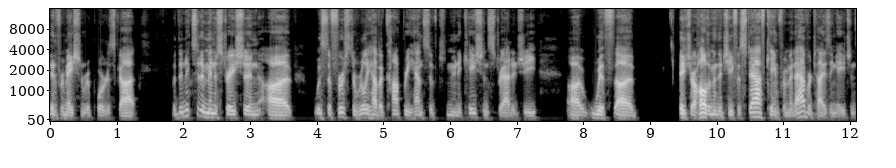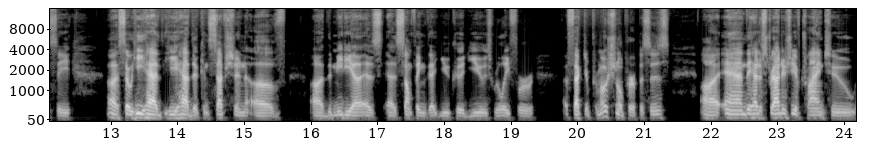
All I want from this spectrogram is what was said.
information reporters got. But the Nixon administration uh, was the first to really have a comprehensive communication strategy. Uh, with H.R. Uh, Haldeman, the chief of staff, came from an advertising agency, uh, so he had he had the conception of uh, the media as as something that you could use really for effective promotional purposes. Uh, and they had a strategy of trying to,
